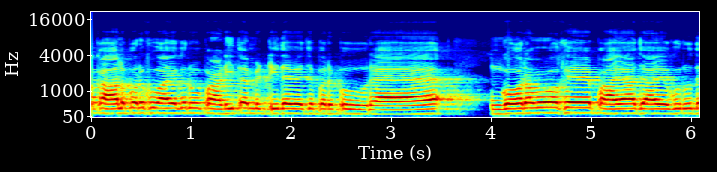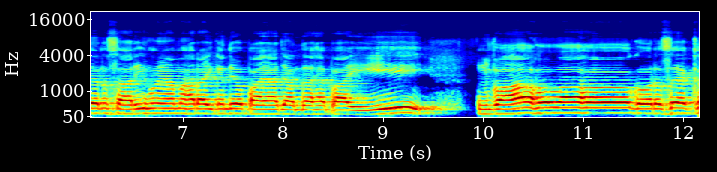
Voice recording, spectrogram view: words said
ਅਕਾਲ ਪੁਰਖ ਵਾਹਿਗੁਰੂ ਪਾਣੀ ਤੇ ਮਿੱਟੀ ਦੇ ਵਿੱਚ ਭਰਪੂਰ ਹੈ। ਗੌਰਵੋਖੇ ਪਾਇਆ ਜਾਏ, ਗੁਰੂ ਦੇ ਅਨਸਾਰੀ ਹੋਇਆ ਮਹਾਰਾਜ ਕਹਿੰਦੇ ਉਹ ਪਾਇਆ ਜਾਂਦਾ ਹੈ ਭਾਈ। ਵਾਹ ਵਾਹ, ਗੁਰ ਸਿੱਖ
